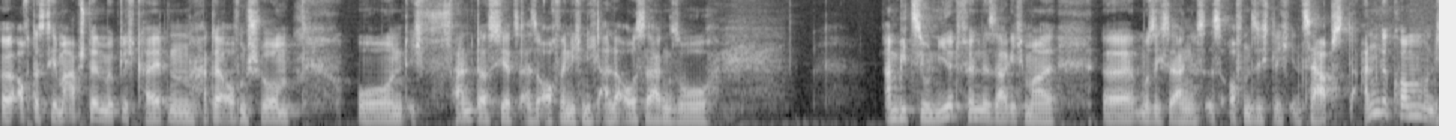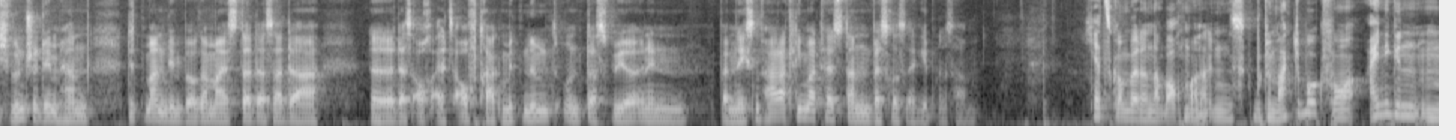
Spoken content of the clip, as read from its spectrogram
äh, auch das Thema Abstellmöglichkeiten hat er auf dem Schirm. Und ich fand das jetzt, also auch wenn ich nicht alle Aussagen so ambitioniert finde, sage ich mal, äh, muss ich sagen, es ist offensichtlich in Zerbst angekommen und ich wünsche dem Herrn Dittmann, dem Bürgermeister, dass er da äh, das auch als Auftrag mitnimmt und dass wir in den, beim nächsten Fahrradklimatest dann ein besseres Ergebnis haben. Jetzt kommen wir dann aber auch mal ins gute Magdeburg. Vor einigen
